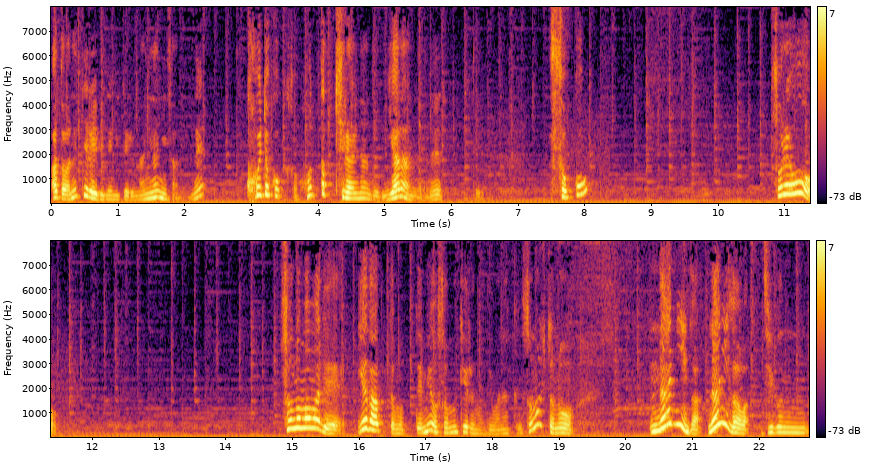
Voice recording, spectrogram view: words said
あとはねテレビで見てる何々さんのねこういうとこが本当嫌いなんだよ嫌なんだよねってそこ？それをそのままで嫌だって思って目を背けるのではなくその人の何が何が自分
